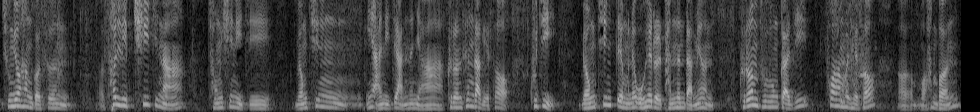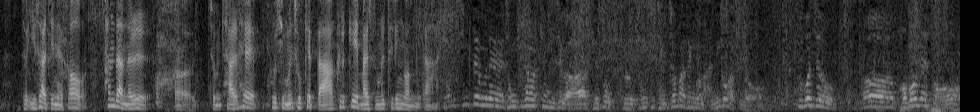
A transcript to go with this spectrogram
그 중요한 것은 어, 설립 취지나 정신이지 명칭이 아니지 않느냐 그런 생각에서 굳이 명칭 때문에 오해를 받는다면 그런 부분까지 포함을 해서 어, 뭐 한번 저 이사진에서 판단을 어, 좀 잘 해 보시면 좋겠다 그렇게 말씀을 드린 겁니다. 정치 때문에 정치 장학회 문제가 계속 그 정치 쟁점화된 건 아닌 것 같고요. 두 번째로 어, 법원에서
